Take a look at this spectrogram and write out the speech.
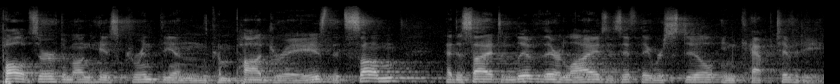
Paul observed among his Corinthian compadres that some had decided to live their lives as if they were still in captivity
